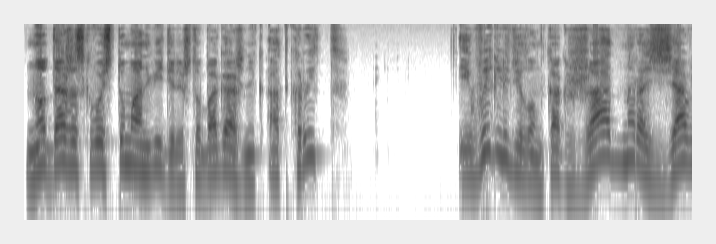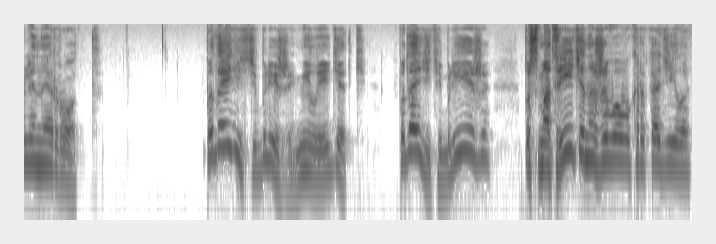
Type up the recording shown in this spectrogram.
но даже сквозь туман видели, что багажник открыт, и выглядел он как жадно разъявленный рот. «Подойдите ближе, милые детки, подойдите ближе», Посмотрите на живого крокодила!»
